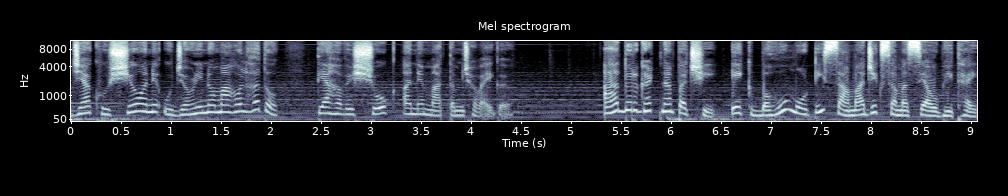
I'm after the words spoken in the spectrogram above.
જ્યાં ખુશીઓ અને ઉજવણીનો માહોલ હતો ત્યાં હવે શોક અને માતમ છવાઈ ગયો. આ દુર્ઘટના પછી એક બહુ મોટી સામાજિક સમસ્યા ઊભી થઈ.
